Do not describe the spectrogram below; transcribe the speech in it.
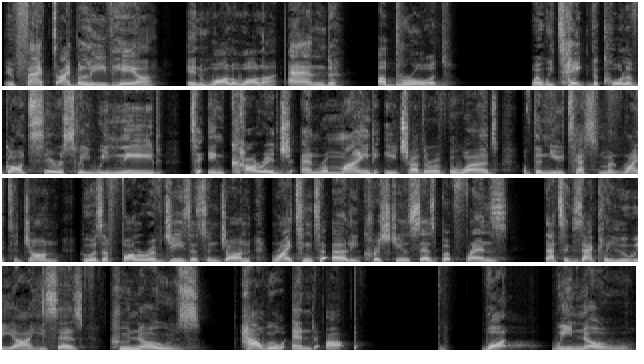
In fact, I believe here in Walla Walla and abroad, where we take the call of God seriously, we need to encourage and remind each other of the words of the New Testament writer John, who was a follower of Jesus. And John, writing to early Christians, says, But friends, that's exactly who we are. He says, Who knows how we'll end up. What we know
